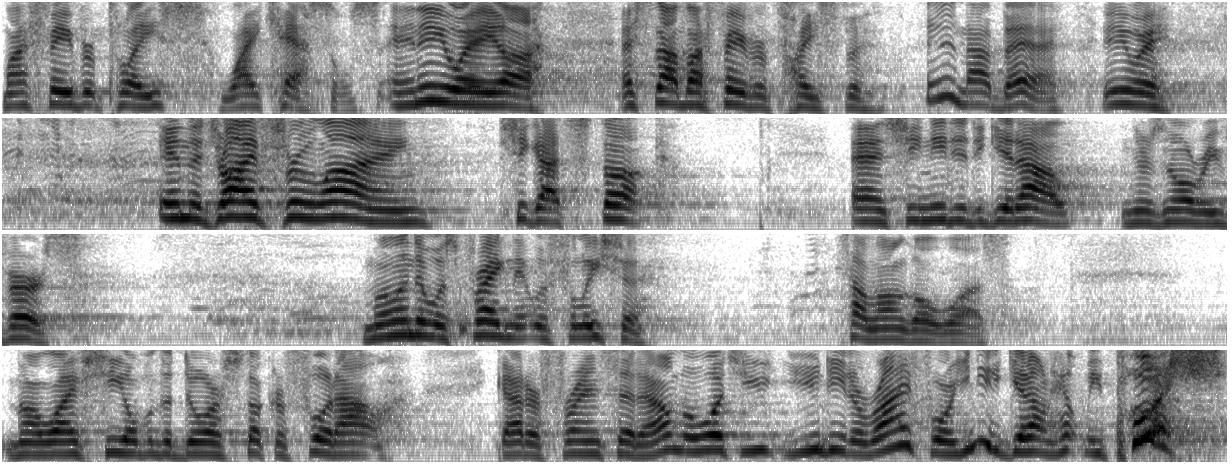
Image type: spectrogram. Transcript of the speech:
my favorite place, White Castles. And anyway, uh, that's not my favorite place, but it's not bad. Anyway, in the drive through line, she got stuck and she needed to get out, and there's no reverse. Melinda was pregnant with Felicia. That's how long ago it was. My wife, she opened the door, stuck her foot out, got her friend, said, I don't know what you, you need a ride for. You need to get out and help me push.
